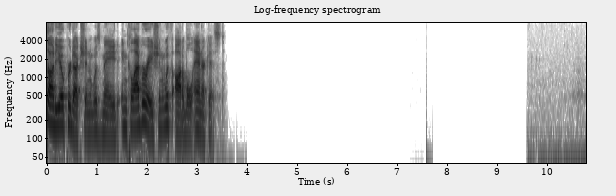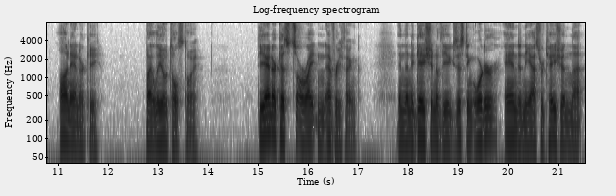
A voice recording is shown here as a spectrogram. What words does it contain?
audio production was made in collaboration with Audible Anarchist. On Anarchy by Leo Tolstoy. The anarchists are right in everything, in the negation of the existing order and in the assertion that,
